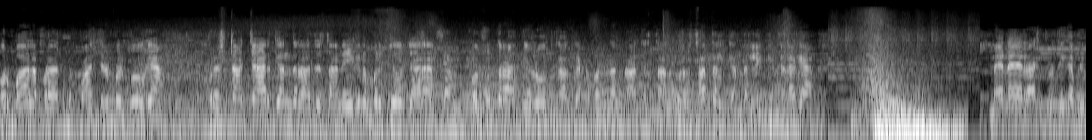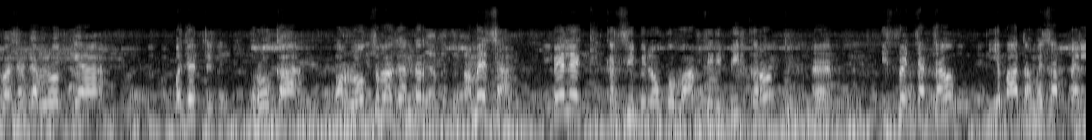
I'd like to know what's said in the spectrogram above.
और बाल अपराध में पाँच नंबर पे हो गया। भ्रष्टाचार के अंदर राजस्थान एक नंबर की ओर जा रहा है वसुंधरा गहलोत का गठबंधन राजस्थान को रसातल के अंदर लेके चला गया। मैंने राष्ट्रपति के अभिभाषण का विरोध किया, बजट रोका और लोकसभा के अंदर हमेशा पहले कृषि बिलों को वापसी रिपील करो इस पर चर्चा हो। ये बात हमेशा पहले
